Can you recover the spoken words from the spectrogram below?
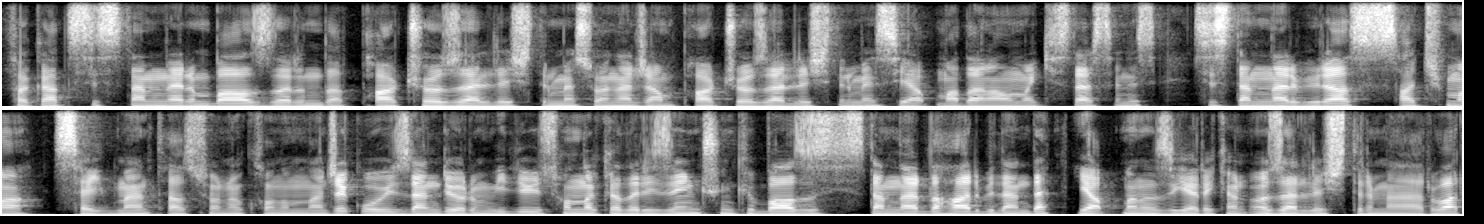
Fakat sistemlerin bazılarında parça özelleştirmesi önereceğim. Parça özelleştirmesi yapmadan almak isterseniz sistemler biraz saçma segmentasyona konumlanacak. O yüzden diyorum videoyu sonuna kadar izleyin çünkü bazı sistemlerde harbiden de yapmanız gereken özelleştirmeler var.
